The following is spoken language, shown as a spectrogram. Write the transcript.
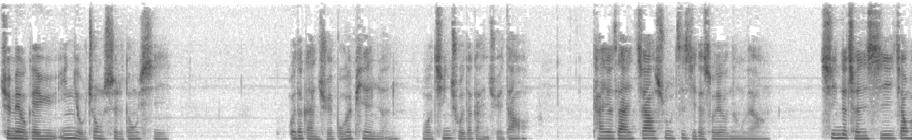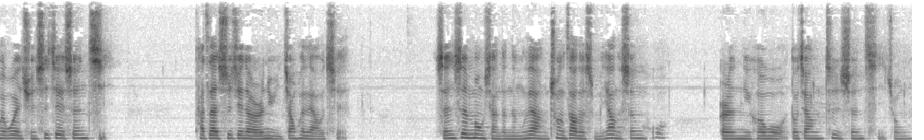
却没有给予应有重视的东西。我的感觉不会骗人，我清楚的感觉到。他又在加速自己的所有能量，新的晨曦将会为全世界升起。他在世间的儿女将会了解，神圣梦想的能量创造了什么样的生活，而你和我都将置身其中。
